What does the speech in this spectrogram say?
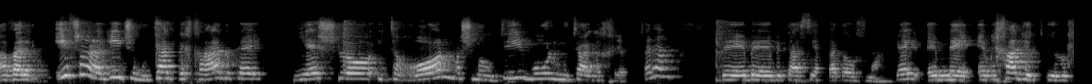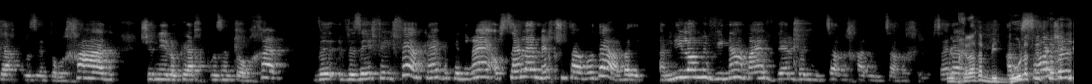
אבל אי אפשר להגיד שמותג אחד, אוקיי? יש לו יתרון משמעותי מול מותג אחר, בסדר? בתעשיית האופנה, אוקיי? הם, הם אחד לוקח פרזנטור אחד, שני לוקח פרזנטור אחר, וזה יפהפה, אוקיי? וכנראה עושה להם איכשהו את העבודה, אבל אני לא מבינה מה ההבדל בין מוצר אחד למוצר אחר, בסדר? מבחינת הבידול את מתכוונת?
